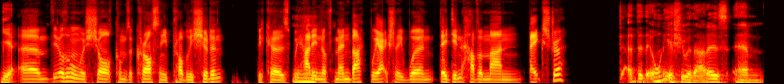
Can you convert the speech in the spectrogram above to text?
Yeah. Um, the other one was Shaw comes across and he probably shouldn't because we had Mhm. enough men back. We actually weren't. They didn't have a man extra. The, the only issue with that is, um,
